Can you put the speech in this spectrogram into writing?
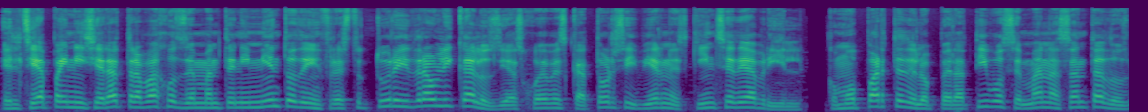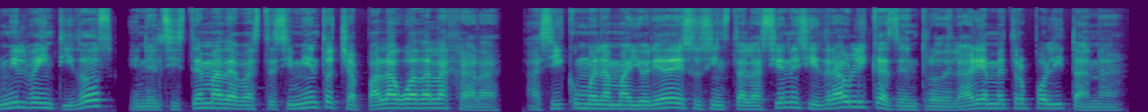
El CIAPA iniciará trabajos de mantenimiento de infraestructura hidráulica los días jueves 14 y viernes 15 de abril, como parte del operativo Semana Santa 2022 en el sistema de abastecimiento Chapala-Guadalajara, así como en la mayoría de sus instalaciones hidráulicas dentro del área metropolitana.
